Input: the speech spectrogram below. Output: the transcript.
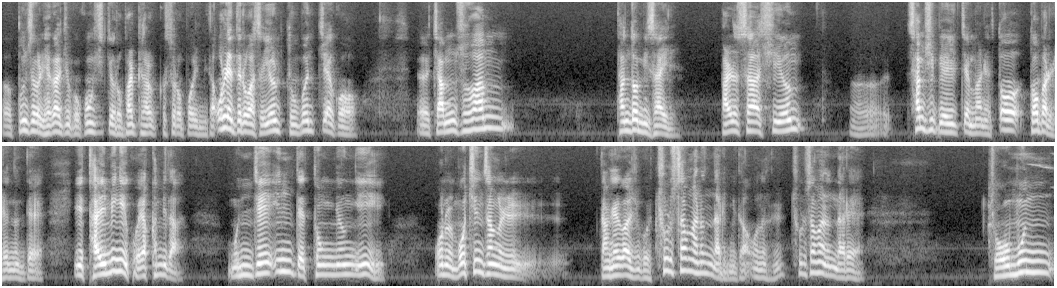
어, 분석을 해가지고 공식적으로 발표할 것으로 보입니다. 올해 들어와서 12번째고 어, 잠수함 탄도미사일 발사 시험 30여일째 어, 만에 또 도발을 했는데 이 타이밍이 고약합니다. 문재인 대통령이 오늘 모친상을 당해가지고 출상하는 날입니다. 오늘 출상하는 날에 조문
